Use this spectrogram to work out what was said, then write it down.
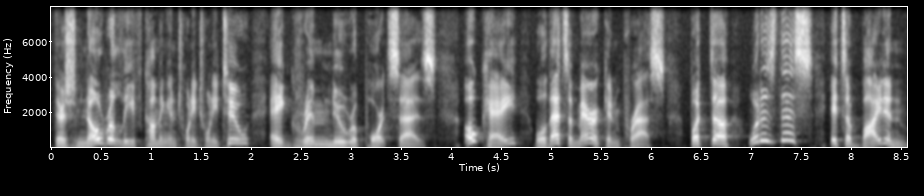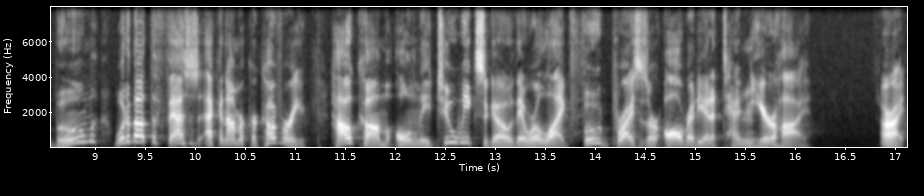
There's no relief coming in 2022, a grim new report says. Okay, well, that's American press. But uh, what is this? It's a Biden boom? What about the fastest economic recovery? How come only two weeks ago they were like, food prices are already at a 10 year high? All right,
